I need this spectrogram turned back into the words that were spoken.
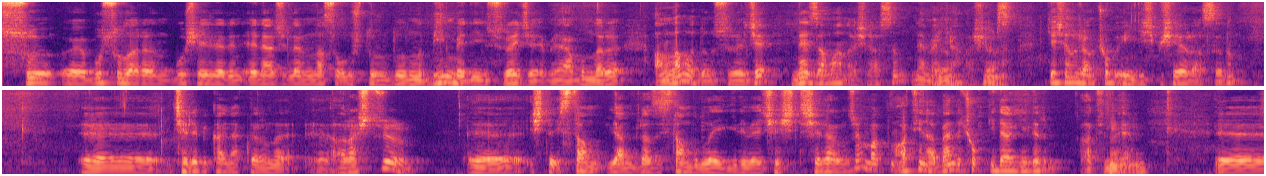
su e, bu suların, bu şeylerin enerjilerin nasıl oluşturulduğunu bilmediğin sürece veya bunları anlamadığın sürece ne zaman aşarsın ne mekan aşarsın. Geçen hocam çok ilginç bir şeye rastladım. Ee, Çelebi kaynaklarını e, araştırıyorum. Ee, işte İstanbul yani biraz İstanbul'la ilgili ve çeşitli şeyler bulacağım. Baktım Atina. Ben de çok gider gelirim Atina'ya. Ee,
